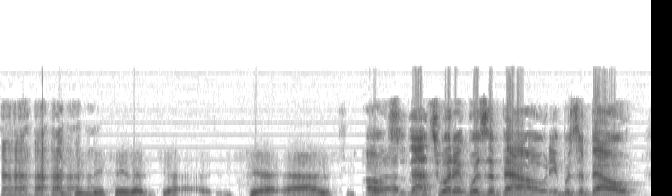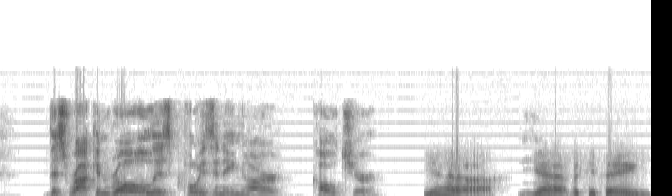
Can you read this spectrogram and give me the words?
And didn't they say that jazz? Jazz? oh, so that's what it was about. It was about this rock and roll is poisoning our culture. Yeah, Mhm. yeah. But she's saying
